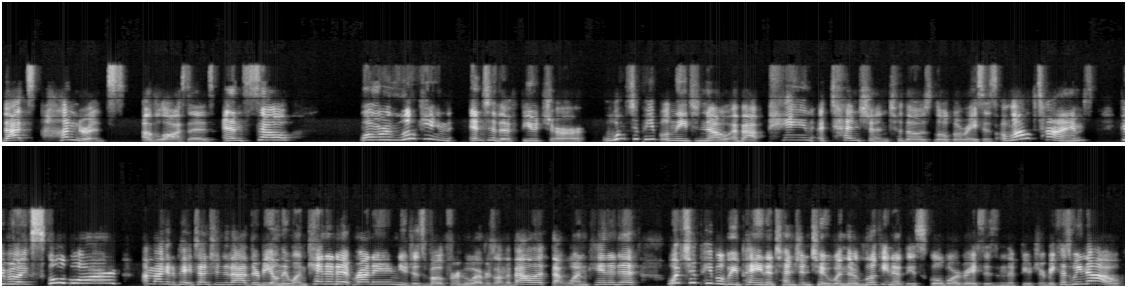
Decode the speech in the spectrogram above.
That's hundreds of losses. And so when we're looking into the future, what do people need to know about paying attention to those local races? A lot of times, people are like, school board, I'm not going to pay attention to that. There'd be only one candidate running. You just vote for whoever's on the ballot, that one candidate. What should people be paying attention to when they're looking at these school board races in the future? Because we know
